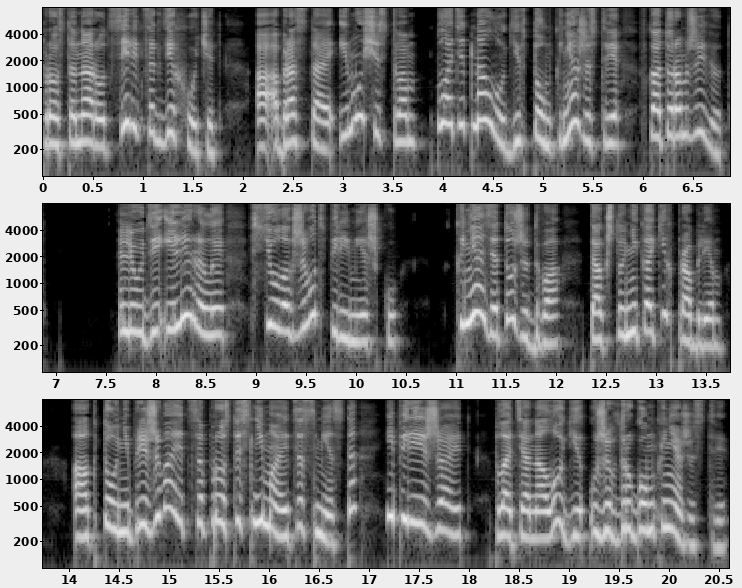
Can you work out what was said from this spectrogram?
просто народ селится где хочет, а, обрастая имуществом, платит налоги в том княжестве, в котором живет. Люди и лирелы в селах живут вперемешку. Князя тоже два, так что никаких проблем. А кто не приживается, просто снимается с места и переезжает, платя налоги уже в другом княжестве.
